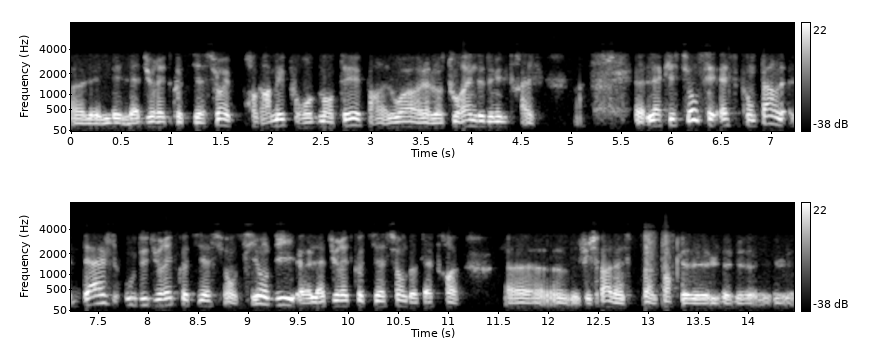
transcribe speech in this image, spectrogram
euh, les, la durée de cotisation est programmée pour augmenter par la loi, la loi Touraine de 2013. Euh, la question, c'est est-ce qu'on parle d'âge ou de durée de cotisation? Si on dit euh, la durée de cotisation doit être, euh, je sais pas, peu importe le, le, le,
